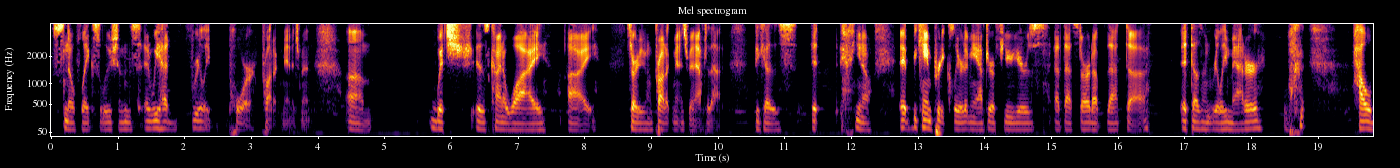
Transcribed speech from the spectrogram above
snowflake solutions, and we had really poor product management, um, which is kind of why I started doing product management after that because it you know it became pretty clear to me after a few years at that startup that uh, it doesn't really matter how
